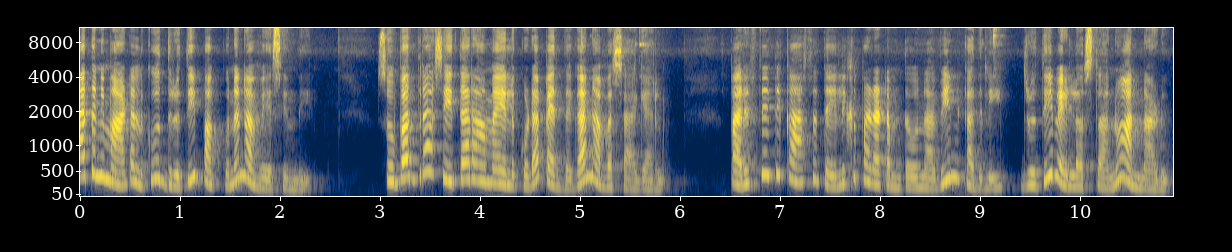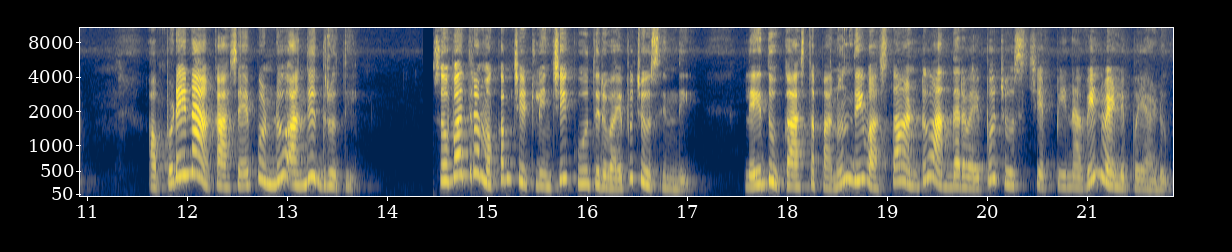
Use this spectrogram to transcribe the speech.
అతని మాటలకు ధృతి పక్కున నవ్వేసింది. సుభద్ర సీతారామయ్యలు కూడా పెద్దగా నవ్వసాగారు. పరిస్థితి కాస్త తేలిక పడటంతో నవీన్ కదిలి ధృతి వెళ్ళొస్తాను అన్నాడు. అప్పుడైనా? కాసేపు ఉండు అంది ధృతి. సుభద్ర ముఖం చిట్లించి కూతురి వైపు చూసింది. లేదు కాస్త పనుంది వస్తా అంటూ అందరి వైపు చూసి చెప్పి నవీన్ వెళ్ళిపోయాడు.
